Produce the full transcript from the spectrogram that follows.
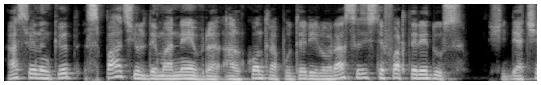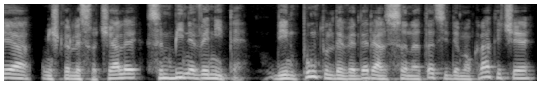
astfel încât spațiul de manevră al contraputerilor astăzi este foarte redus. Și de aceea mișcările sociale sunt binevenite din punctul de vedere al sănătății democratice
